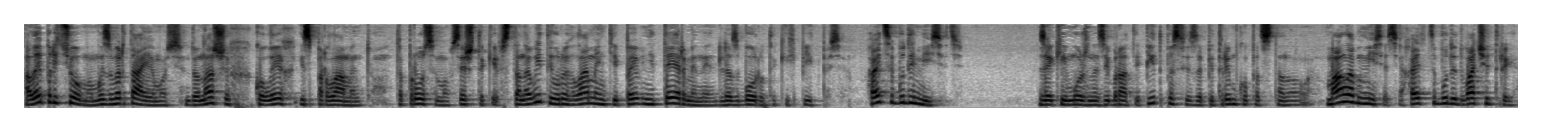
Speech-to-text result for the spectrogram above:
Але при цьому ми звертаємось до наших колег із парламенту та просимо все ж таки встановити у регламенті певні терміни для збору таких підписів. Хай це буде місяць, за який можна зібрати підписи за підтримку постанови. Мало б місяця, хай це буде два чи три.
